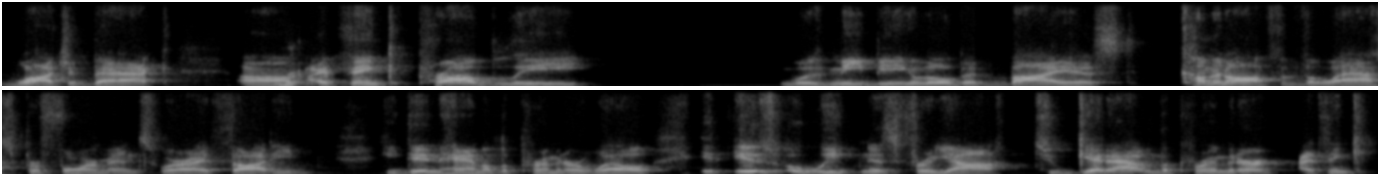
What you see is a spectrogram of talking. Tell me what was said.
watch it back. Um, right. I think probably was me being a little bit biased coming off of the last performance where I thought he he didn't handle the perimeter well. It is a weakness for Yak to get out in the perimeter. I think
